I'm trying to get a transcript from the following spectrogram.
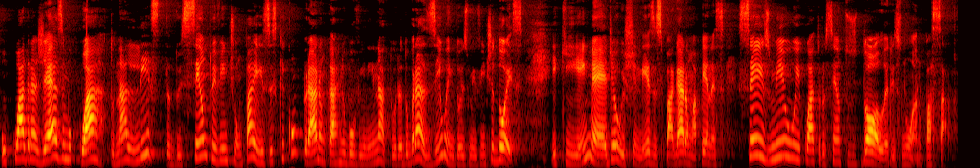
o 44 na lista dos 121 países que compraram carne bovina in natura do Brasil em 2022 e que, em média, os chineses pagaram apenas 6.400 dólares no ano passado.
